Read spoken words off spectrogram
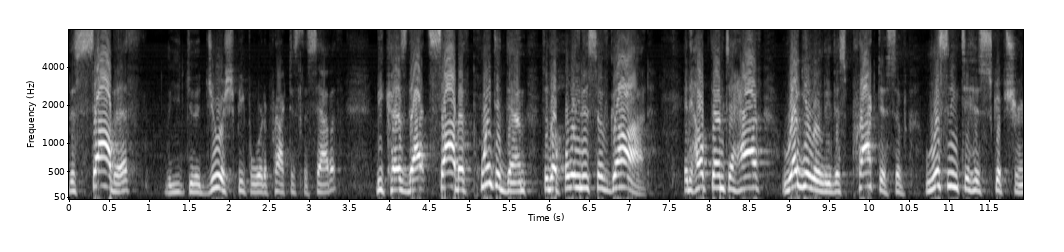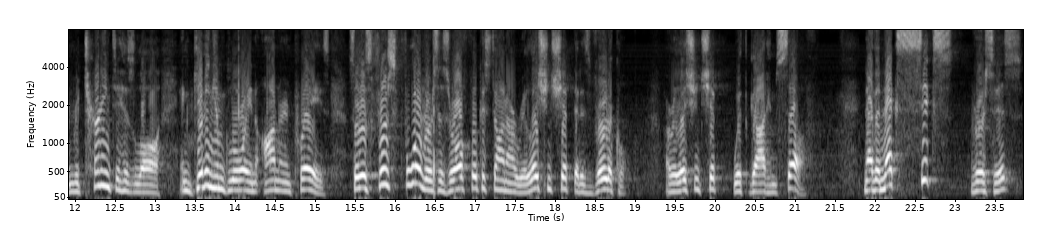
the Sabbath. The, the Jewish people were to practice the Sabbath because that Sabbath pointed them to the holiness of God. It helped them to have regularly this practice of listening to his scripture and returning to his law and giving him glory and honor and praise. So those first four verses are all focused on our relationship that is vertical, our relationship with God himself. Now the next six verses,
